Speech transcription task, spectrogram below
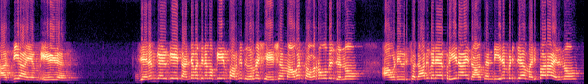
അധ്യായം ഏഴ്. ജനം കേൾക്കെ തന്റെ വചനമൊക്കെയും പറഞ്ഞു തീർന്ന ശേഷം അവൻ കവർണൂമിൽ ചെന്നു. അവിടെ ഒരു ശതാധിപന് പ്രിയനായ ദാസൻ ധീരം പിടിച്ച് മരിപ്പാറായിരുന്നു.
